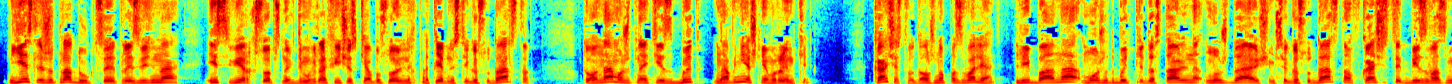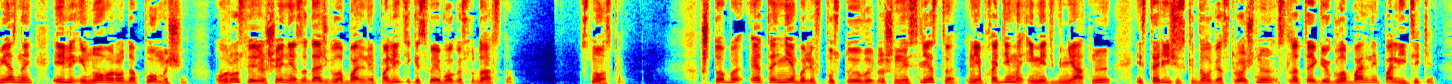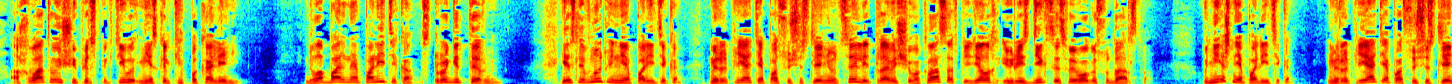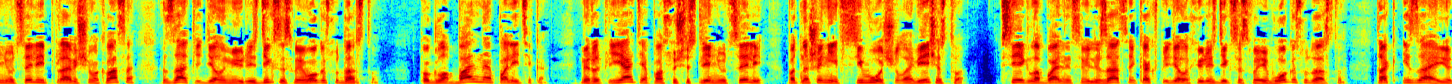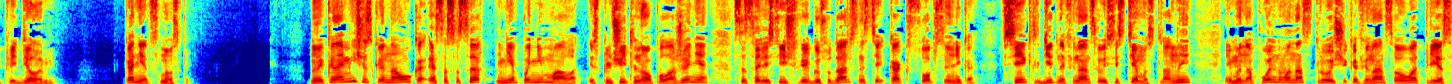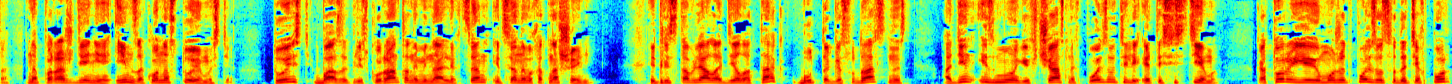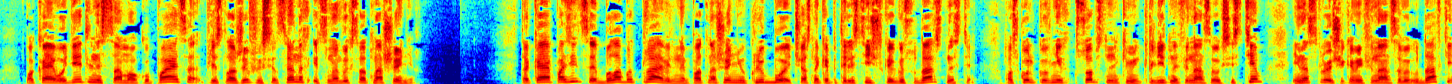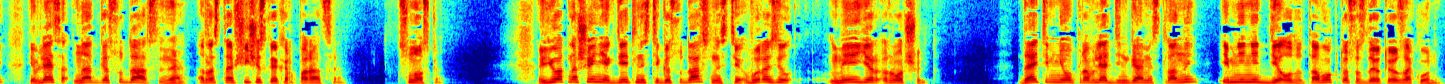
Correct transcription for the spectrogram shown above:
Если же продукция произведена из сверх собственных демографически обусловленных потребностей государства, то она может найти сбыт на внешнем рынке. Качество должно позволять, либо она может быть предоставлена нуждающимся государством в качестве безвозмездной или иного рода помощи в русле решения задач глобальной политики своего государства. Сноска. Чтобы это не были впустую выброшенные средства, необходимо иметь внятную, исторически долгосрочную стратегию глобальной политики, охватывающую перспективы нескольких поколений. Глобальная политика – строгий термин. Если внутренняя политика – мероприятие по осуществлению целей правящего класса в пределах юрисдикции своего государства. Внешняя политика – мероприятие по осуществлению целей правящего класса за пределами юрисдикции своего государства – то глобальная политика – мероприятие по осуществлению целей в отношении всего человечества, всей глобальной цивилизации как в пределах юрисдикции своего государства, так и за ее пределами. Конец сноски. Но экономическая наука СССР не понимала исключительного положения социалистической государственности как собственника всей кредитно-финансовой системы страны и монопольного настройщика финансового пресса на порождение им закона стоимости – то есть базы прескуранта номинальных цен и ценовых отношений, и представляла дело так, будто государственность – один из многих частных пользователей этой системы, который ею может пользоваться до тех пор, пока его деятельность самоокупается при сложившихся ценах и ценовых соотношениях. Такая позиция была бы правильной по отношению к любой частно-капиталистической государственности, поскольку в них собственниками кредитно-финансовых систем и настройщиками финансовой удавки является надгосударственная ростовщическая корпорация. Сноска. Ее отношение к деятельности государственности выразил Мейер Ротшильд. «Дайте мне управлять деньгами страны, и мне нет дела до того, кто создает ее законы».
